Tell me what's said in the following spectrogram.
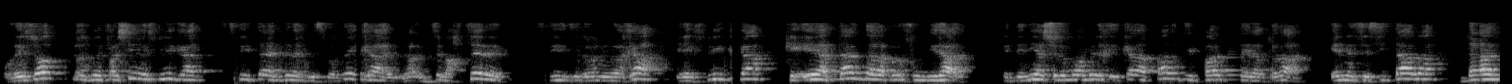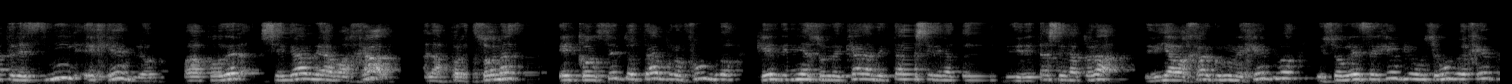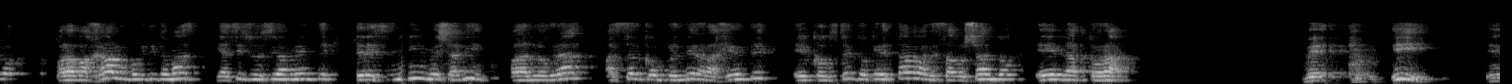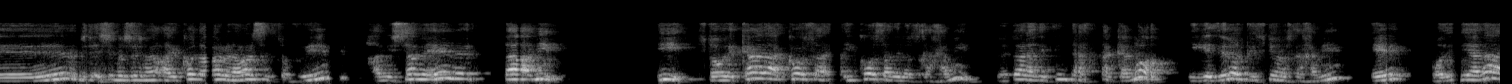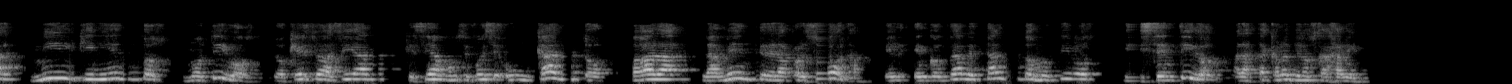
Por eso los Mefarshim explican, si está en Derech Mispoteja, el Tzemach Tzedek, si él explica que era tanta la profundidad que tenía Shalom Ahmed en cada parte y parte de la Torah. Él necesitaba dar 3.000 ejemplos para poder llegarle a bajar a las personas el concepto tan profundo que él tenía sobre cada detalle de la, detalle de la Torah. Debía bajar con un ejemplo y sobre ese ejemplo un segundo ejemplo para bajar un poquitito más y así sucesivamente 3.000 meshalim para lograr hacer comprender a la gente el concepto que él estaba desarrollando en la Torah. Y eh, y sobre cada cosa y cosa de los jajamín, de todas las distintas takanot y gezerot que hicieron los jajamín, él podía dar 1500 motivos, lo que eso hacía que sea como si fuese un canto para la mente de la persona, el encontrarle tantos motivos y sentidos a las takanot de los jajamín.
